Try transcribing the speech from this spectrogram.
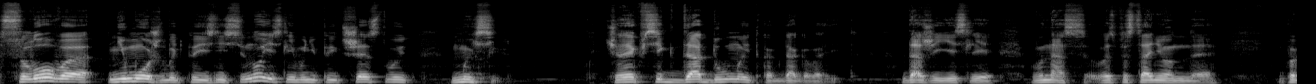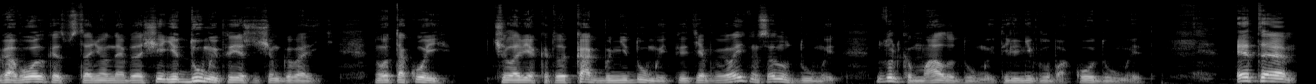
Слово не может быть произнесено, если ему не предшествует мысль. Человек всегда думает, когда говорит. Даже если в нас распространенная поговорка, распространенное обращение «думай, прежде чем говорить». Но вот такой человек, который как бы не думает перед тем, как говорить, он все равно думает, но только мало думает или не глубоко думает. Это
